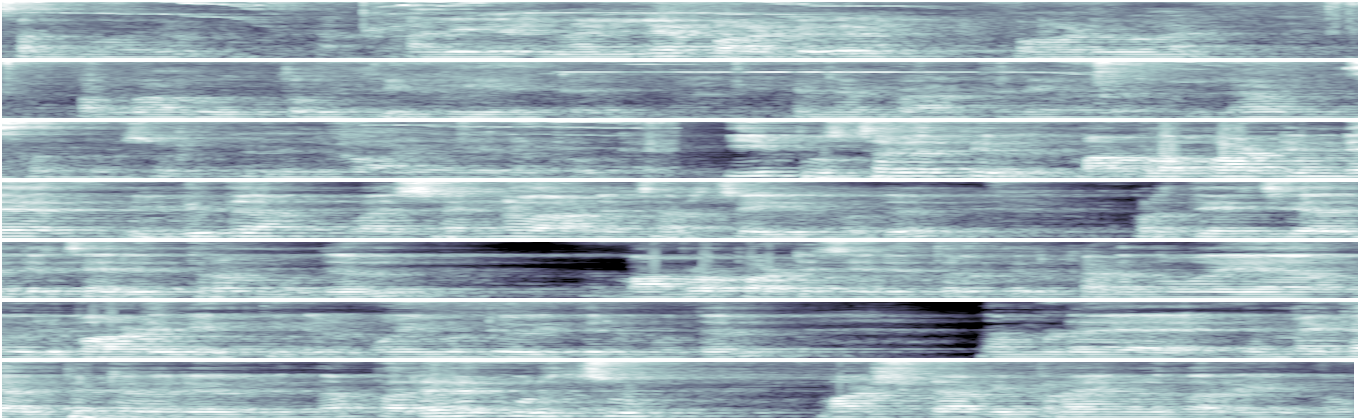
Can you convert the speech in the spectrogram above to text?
സമ്മാനം അതിന് നല്ല പാട്ടുകൾ പാടുവാൻ അള്ളാഹു തോൽപ്പിക്കുകയൊക്കെ എന്റെ പ്രാർത്ഥനയോട് എല്ലാവർക്കും സന്തോഷം ഇതിന് ഭാഗമായതൊക്കെ ഈ പുസ്തകത്തിൽ മാപ്പിളപ്പാട്ടിന്റെ വിവിധ വശങ്ങളാണ് ചർച്ച ചെയ്യുന്നത് പ്രത്യേകിച്ച് അതിന്റെ ചരിത്രം മുതൽ മാപ്പിളപ്പാട്ട് ചരിത്രത്തിൽ കടന്നുപോയ ഒരുപാട് വ്യക്തികൾ മൊയ്മുട്ടി വൈദ്യർ മുതൽ നമ്മുടെ എം എ കൽപ്പറ്റ വരെ വരുന്ന പലരെക്കുറിച്ചും മാഷിയുടെ അഭിപ്രായങ്ങൾ പറയുന്നു.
